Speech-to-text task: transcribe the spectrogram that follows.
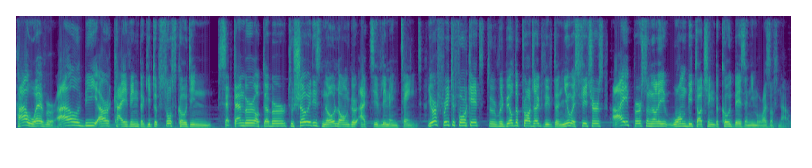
However, I'll be archiving the GitHub source code in September, October to show it is no longer actively maintained. You're free to fork it, to rebuild the project with the newest features. I personally won't be touching the codebase anymore as of now.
